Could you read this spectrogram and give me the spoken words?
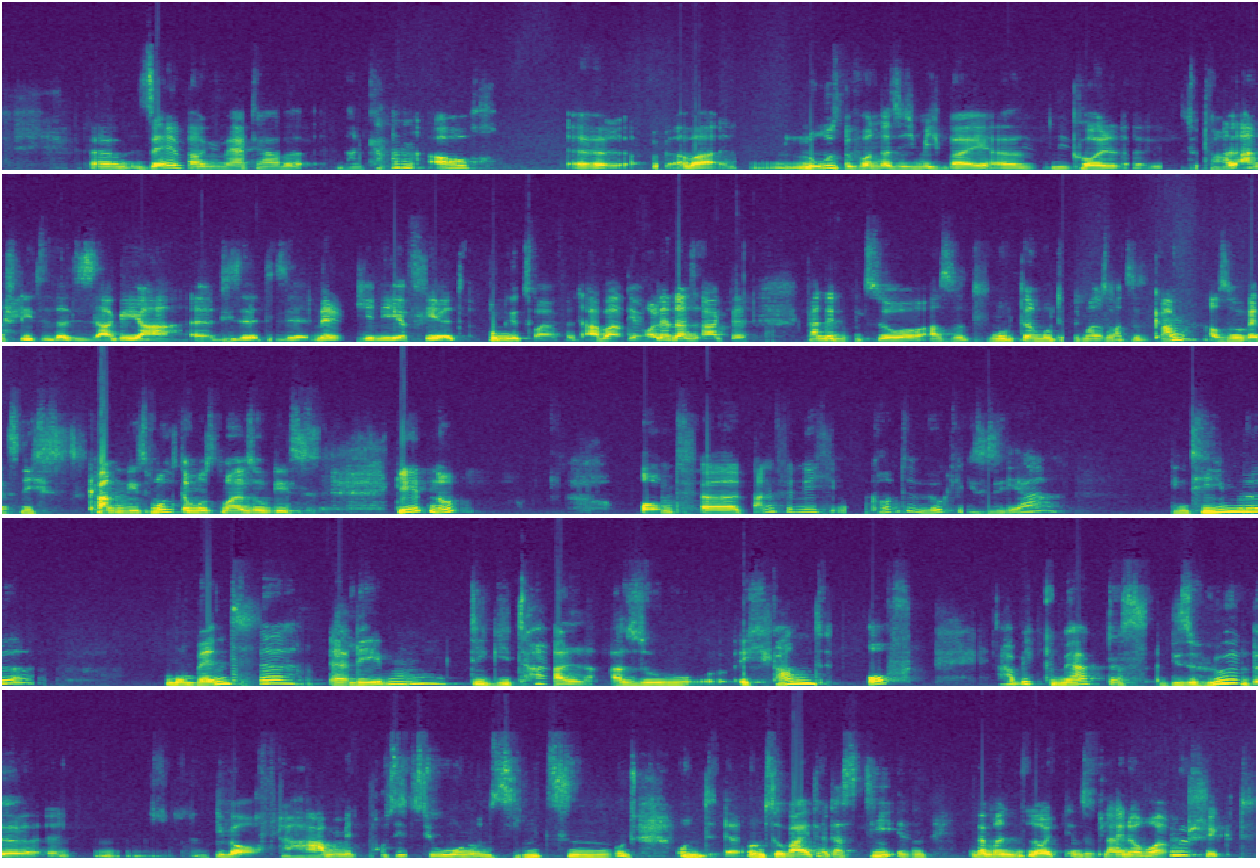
ähm, selber gemerkt habe, man kann auch, äh, aber los davon, dass ich mich bei äh, Nicole äh, total anschließe, dass ich sage, ja, äh, diese, diese menschliche Nähe fehlt, ungezweifelt. Aber der Holländer sagte, kann er nicht so, also die Mutter muss mal so, als es kann. Also wenn es nicht kann, wie es muss, dann muss mal so, wie es geht, ne? Und äh, dann finde ich, man konnte wirklich sehr intime Momente erleben digital. Also ich fand oft, habe ich gemerkt, dass diese Hürde, die wir oft haben mit Position und Siezen und, und, und so weiter, dass die, in, wenn man Leute in so kleine Räume schickt,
